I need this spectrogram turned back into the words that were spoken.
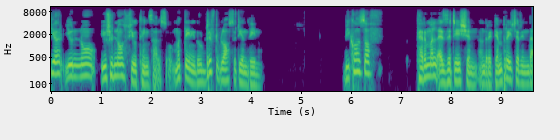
here you know you should know few things also ಮತ್ತೇನಿದು? ಡ್ರಿಫ್ಟ್ ವೆಲಾಸಿಟಿ ಅಂದ್ರೆ ಏನು ಬಿಕಾಸ್ ಆಫ್ ಥರ್ಮಲ್ ಎಸಿಟೇಷನ್ ಅಂದರೆ ಟೆಂಪ್ರೇಚರಿಂದ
